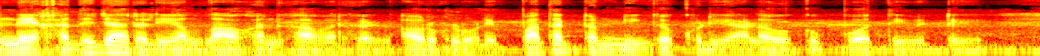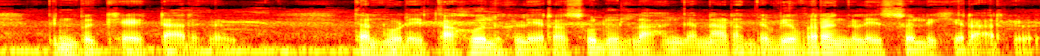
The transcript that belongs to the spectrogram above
அன்னை ஹதிஜா அலி அல்லாஹன்ஹா அவர்கள் அவர்களுடைய பதட்டம் நீங்கக்கூடிய அளவுக்கு போத்திவிட்டு பின்பு கேட்டார்கள். தன்னுடைய தகவல்களை ரசூலுல்லா அங்கே நடந்த விவரங்களை சொல்லுகிறார்கள்.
